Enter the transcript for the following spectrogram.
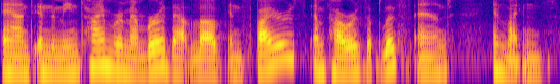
And in the meantime, remember that love inspires, empowers, uplifts, and enlightens.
